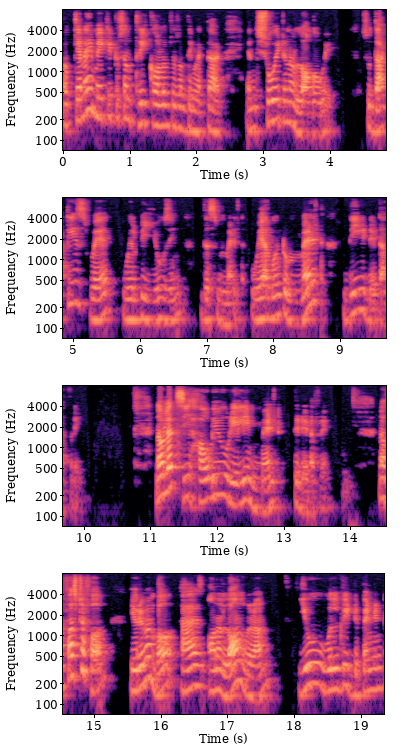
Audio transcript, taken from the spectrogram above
Now can I make it to some three columns or something like that and show it in a longer way? So that is where we'll be using this melt. We are going to melt the data frame. Now let's see how do you really melt the data frame. Now first of all, you remember as on a long run, you will be dependent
